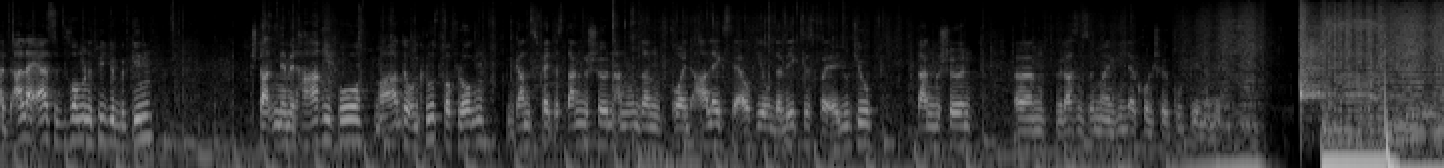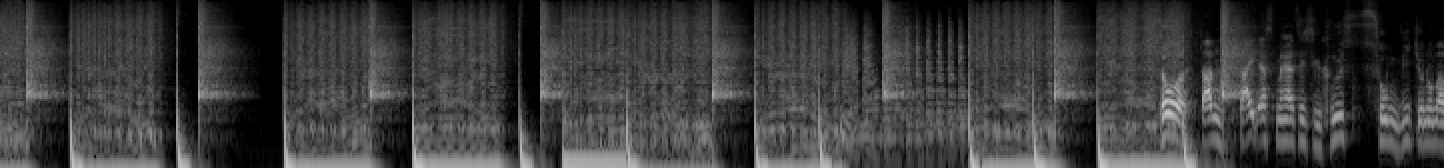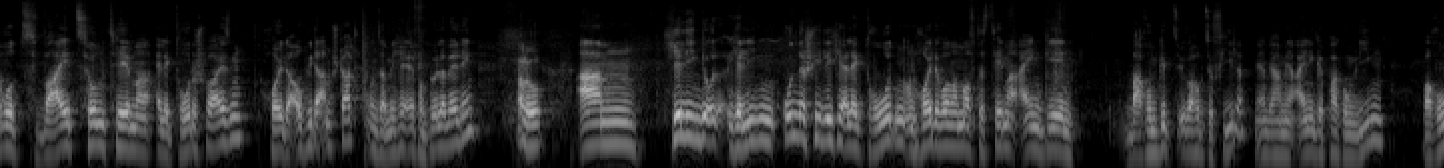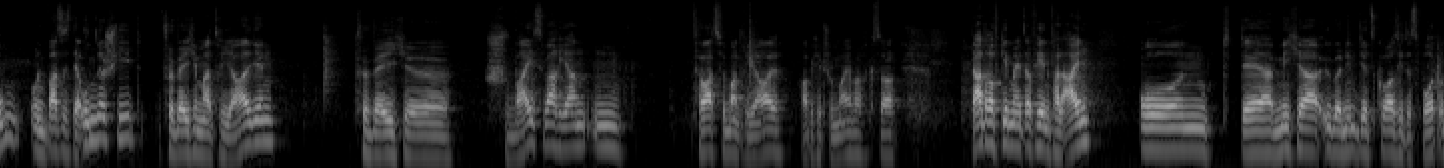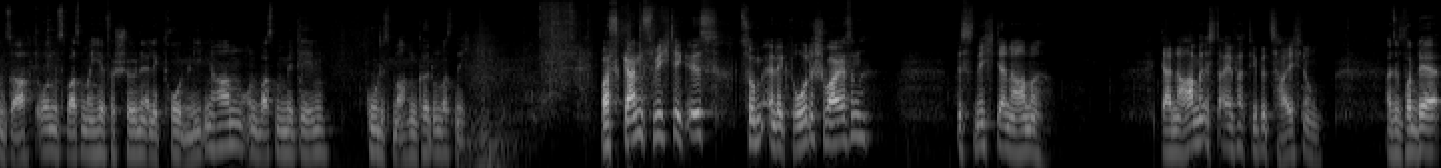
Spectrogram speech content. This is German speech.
Als allererstes, bevor wir das Video beginnen, starten wir mit Haribo, Mate und Knusperflocken. Ein ganz fettes Dankeschön an unseren Freund Alex, der auch hier unterwegs ist bei YouTube. Dankeschön. Ähm, wir lassen es immer im Hintergrund schön gut gehen damit. So, dann seid erstmal herzlich gegrüßt zum Video Nummer 2 zum Thema Elektrodeschweißen. Heute auch wieder am Start, unser Michael von Böhler-Welding. Hallo. Ähm, hier, liegen die, hier liegen unterschiedliche Elektroden und heute wollen wir mal auf das Thema eingehen, warum gibt es überhaupt so viele? Ja, wir haben ja einige Packungen liegen. Warum und was ist der Unterschied? Für welche Materialien? Für welche Schweißvarianten? Für was für Material? Habe ich jetzt schon mehrfach gesagt. Darauf gehen wir jetzt auf jeden Fall ein. Und der Micha übernimmt jetzt quasi das Wort und sagt uns, was wir hier für schöne Elektroden liegen haben und was wir mit denen Gutes machen können und was nicht. Was ganz wichtig ist zum Elektrodeschweißen, ist nicht der Name. Der Name ist einfach die Bezeichnung. Also von der,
